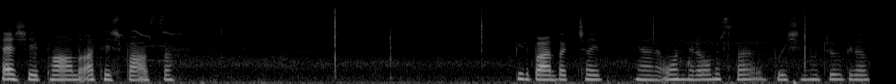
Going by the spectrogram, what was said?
Her şey pahalı. Ateş pahası. Bir bardak çay yani 10 lira olursa bu işin ucu biraz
